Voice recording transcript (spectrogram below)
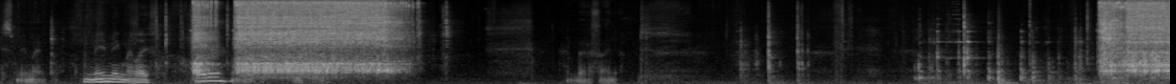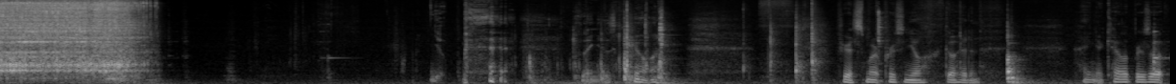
This may, my, may make my life harder. I better find out. Yep. Thing is gone. If you're a smart person, you'll go ahead and hang your calipers up.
